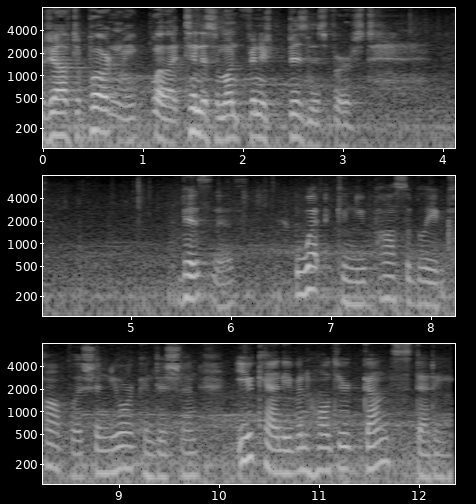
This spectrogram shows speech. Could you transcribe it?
But you'll have to pardon me while I tend to some unfinished business first. Business? What can you possibly accomplish in your condition? You can't even hold your gun steady.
